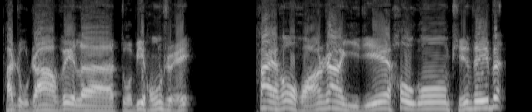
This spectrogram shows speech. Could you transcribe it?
他主张，为了躲避洪水，太后、皇上以及后宫嫔妃们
